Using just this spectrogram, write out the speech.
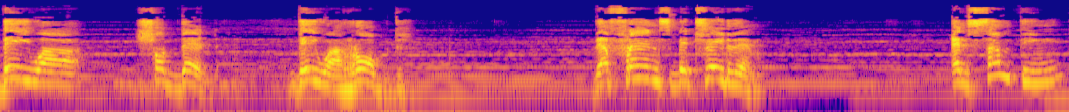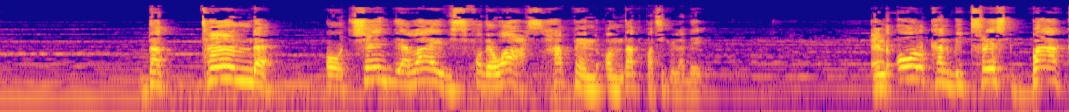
They were shot dead. They were robbed. Their friends betrayed them and something that turned or changed their lives for the worse happened on that particular day. And all can be traced back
